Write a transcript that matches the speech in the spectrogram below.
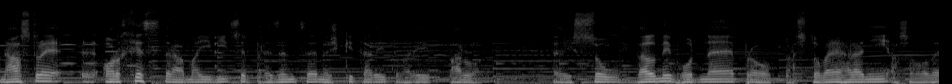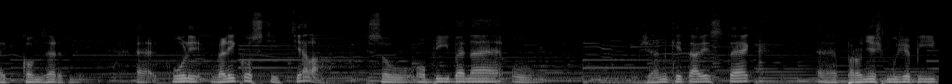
Nástroje e, orchestra mají více prezence než kytary tvary parlor. E, jsou velmi vhodné pro prstové hraní a solové koncerty. Eh, kvůli velikosti těla jsou oblíbené u žen kytaristek, eh, pro něž může být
